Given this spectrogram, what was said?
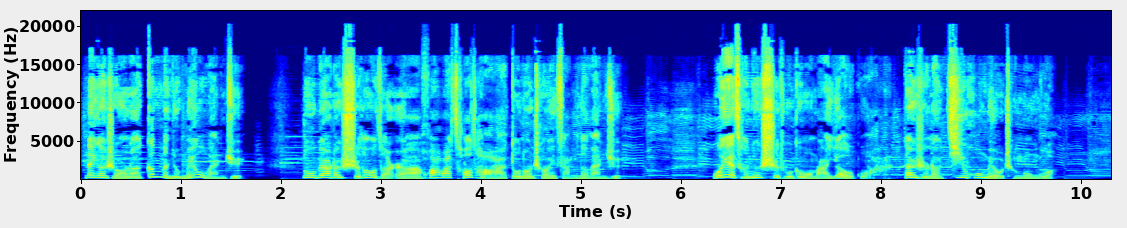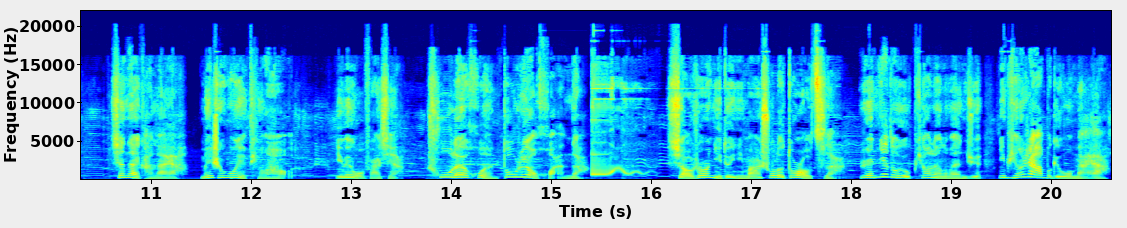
那个时候呢根本就没有玩具，路边的石头子儿啊、花花草草啊都能成为咱们的玩具。我也曾经试图跟我妈要过啊，但是呢几乎没有成功过。现在看来呀，没成功也挺好的，因为我发现出来混都是要还的。小时候你对你妈说了多少次啊？人家都有漂亮的玩具，你凭啥不给我买啊？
